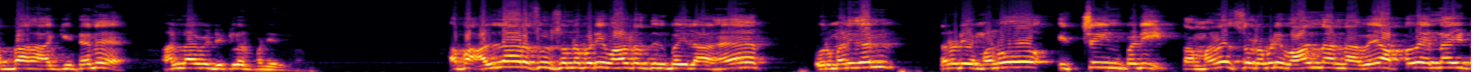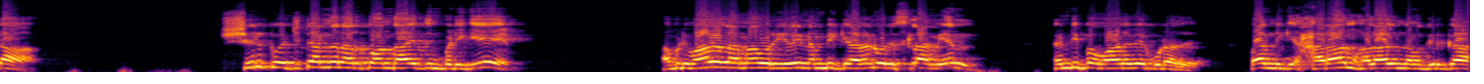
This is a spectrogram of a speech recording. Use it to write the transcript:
ரப்பாக ஆக்கிட்டேன்னு அல்லாவே டிக்ளேர் பண்ணியிருக்கான் அப்ப அல்லாஹ் ரசூல் சொன்னபடி வாழ்றதுக்கு பதிலாக ஒரு மனிதன் தன்னுடைய மனோ இச்சையின்படி தான் மனசு சொல்றபடி வாழ்ந்தான்னாவே அப்பவே என்ன ஆயிட்டான்? ஷிர்க் வச்சுட்டான்னு தானே அர்த்தம் அந்த ஆயத்தின் படிக்கு அப்படி வாழலாமா? ஒரு இறை நம்பிக்கையாளன் ஒரு இஸ்லாமியன் கண்டிப்பா வாழவே கூடாது. பாரு இன்னைக்கு ஹராம் ஹலால் நமக்கு இருக்கா?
